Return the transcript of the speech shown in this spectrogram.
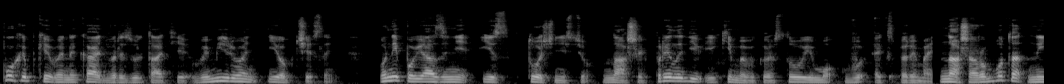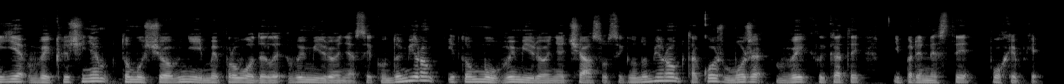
Похибки виникають в результаті вимірювань і обчислень. Вони пов'язані із точністю наших приладів, які ми використовуємо в експерименті. Наша робота не є виключенням, тому що в ній ми проводили вимірювання секундоміром, і тому вимірювання часу секундоміром також може викликати і перенести похибки.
